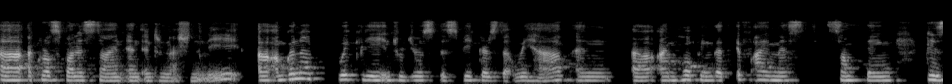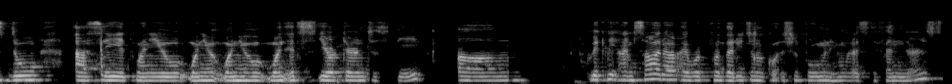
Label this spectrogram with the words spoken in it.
uh, across Palestine and internationally. Uh, I'm going to quickly introduce the speakers that we have, and uh, I'm hoping that if I missed something, please do uh, say it when you when you when you when it's your turn to speak. Um, quickly, I'm Sarah. I work for the Regional Coalition for Women Human Rights Defenders.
